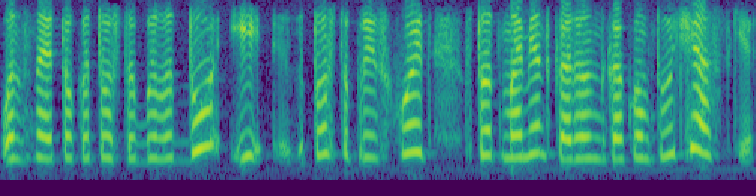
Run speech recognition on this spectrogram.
он знает только то, что было до, и то, что происходит в тот момент, когда он на каком-то участке.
